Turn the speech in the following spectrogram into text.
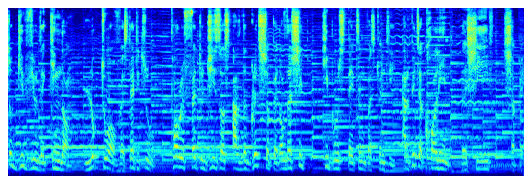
to give you the kingdom. Luke 12, verse 32. Paul referred to Jesus as the great shepherd of the sheep. Hebrews 13, verse 20. And Peter called him the chief shepherd.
